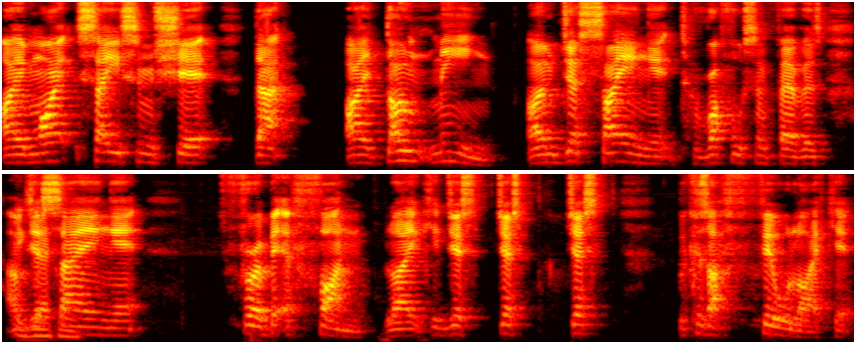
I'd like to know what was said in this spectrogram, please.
I might say some shit that I don't mean. I'm just saying it to ruffle some feathers. I'm exactly. just saying it for a bit of fun. Like just just just because I feel like it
